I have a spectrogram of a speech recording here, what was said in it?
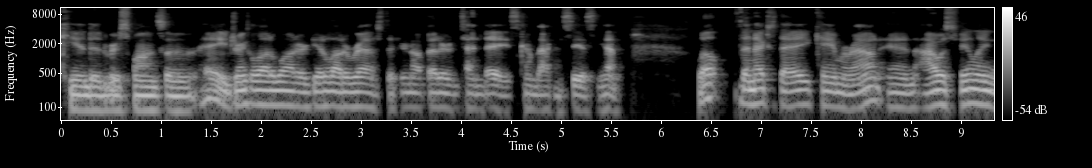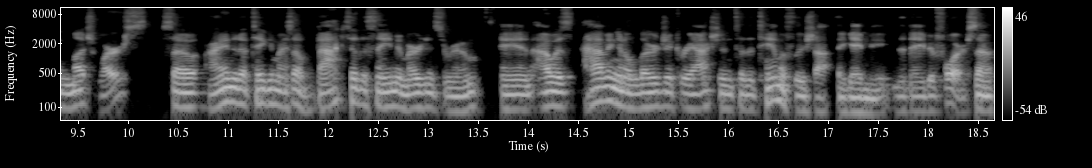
candid response of hey drink a lot of water get a lot of rest if you're not better in 10 days come back and see us again well, the next day came around and I was feeling much worse. So I ended up taking myself back to the same emergency room and I was having an allergic reaction to the Tamiflu shot they gave me the day before. So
